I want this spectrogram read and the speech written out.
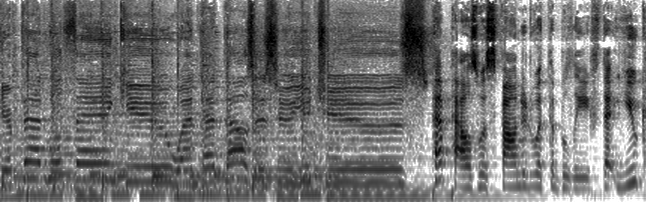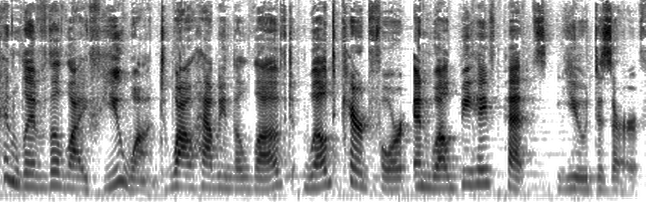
Your pet will thank you when Pet Pals is who you choose. Pet Pals was founded with the belief that you can live the life you want while having the loved, well cared for, and well behaved pets you deserve.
